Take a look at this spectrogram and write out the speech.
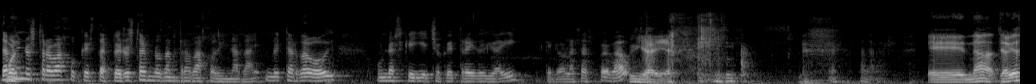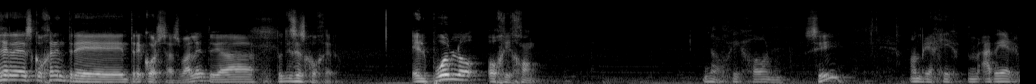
Da Bueno. menos trabajo que estas, pero estas no dan trabajo ni nada. ¿eh? No he tardado hoy unas que he hecho que he traído yo ahí, que no las has probado. Ya, ya. Bueno, nada más. Eh, nada, te voy a hacer escoger entre, entre cosas, ¿vale? Te voy a... Tú tienes que escoger. ¿El pueblo o Gijón? No, Gijón. ¿Sí? Hombre, a ver,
